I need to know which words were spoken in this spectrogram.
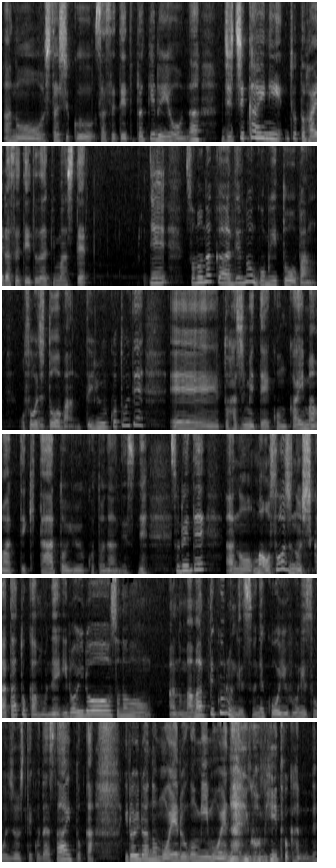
あの親しくさせていただけるような自治会にちょっと入らせていただきましてでその中でのゴミ当番お掃除当番っていうことで、えー、と初めて今回回ってきたということなんですね。それであの、まあ、お掃除の仕方とかもねいろいろそのあの回ってくるんですよね。こういうふうに掃除をしてくださいとかいろいろあの燃えるゴミ燃えないゴミとかのね、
